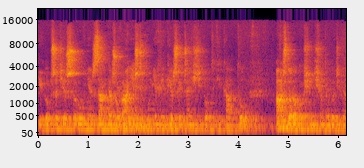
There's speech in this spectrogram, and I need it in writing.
jego przecież również zaangażowanie, szczególnie w tej pierwszej części pontyfikatu, aż do roku 89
